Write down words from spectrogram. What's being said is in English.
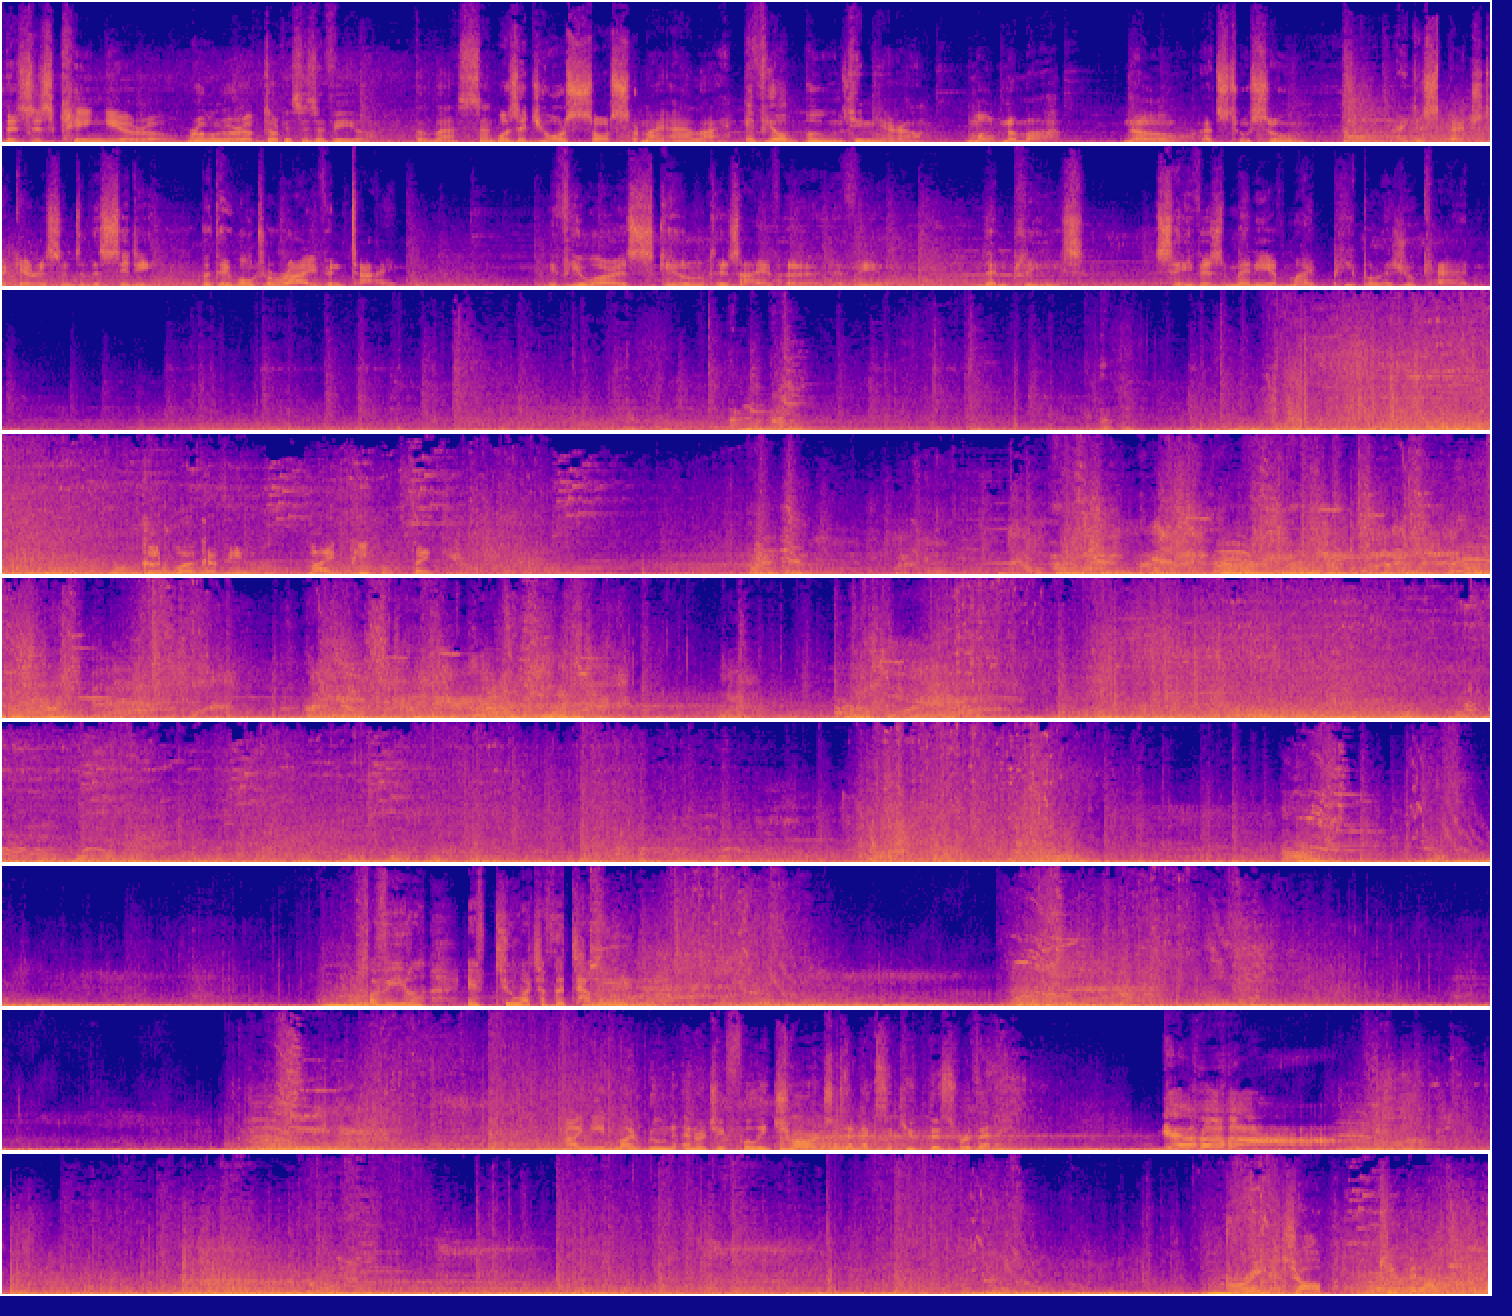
This is King Nero, ruler of Dor- This is Avil, the last sent. Was it your sorcerer? My ally, If your boons... King Nero. Moltnama. No, that's too soon. I dispatched a garrison to the city, but they won't arrive in time. If you are as skilled as I have heard, Avil, then please, save as many of my people as you can. Good work, Avil. My people thank you. Much of the town... I need my rune energy fully charged to execute this Ravenii. Great job. Keep it up.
